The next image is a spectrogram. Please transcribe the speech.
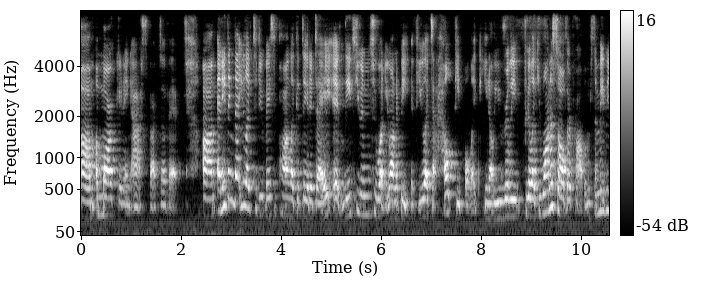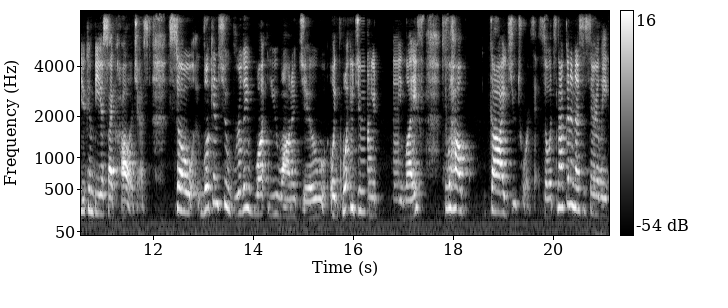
um, a marketing aspect of it. Um, anything that you like to do based upon like a day to day it leads you into what you want to be. If you like to help people like you know you really feel like you want to solve their problems then maybe you can be a psychologist. So look into really what you want to do like what you do on your life to help guide you towards it. So it's not going to necessarily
